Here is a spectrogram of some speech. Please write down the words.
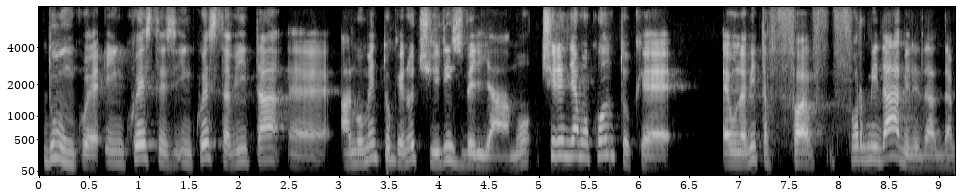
dunque in, queste, in questa vita, eh, al momento che noi ci risvegliamo, ci rendiamo conto che è una vita fa- formidabile da, da,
